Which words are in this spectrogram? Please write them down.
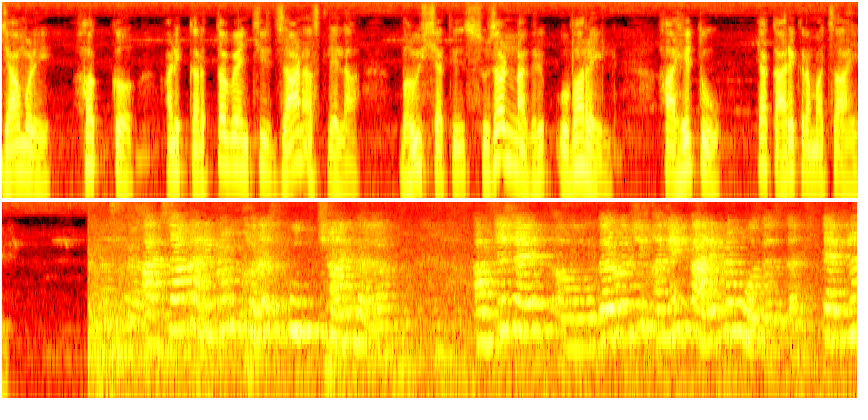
ज्यामुळे हक्क आणि कर्तव्यांची जाण असलेला भविष्यातील सुजाण नागरिक उभा राहील. हा हेतू या कार्यक्रमाचा आहे. आजचा कार्यक्रम खरंच खूप छान झाला. आमच्या शाळेत दरवर्षी अनेक कार्यक्रम होत असतात. त्यातला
